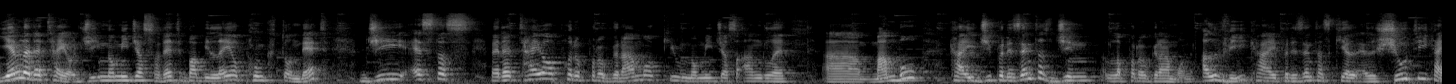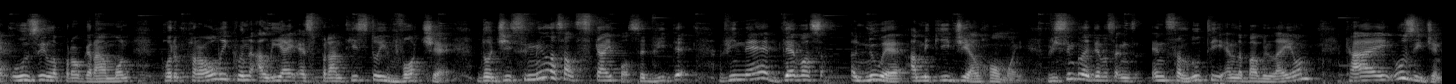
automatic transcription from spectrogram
jen la retejo, ĝi nomiĝas retbabileo.net Ĝi estas retejo por programo kiu nomiĝas angle uh, Mambu kai gi presentas gin la programon al vi kai presentas kiel el shuti kai uzi la programon por paroli kun aliaj i voce. Do gi similas al Skype sed vi de, vi ne devas nue amikigi al homoj. Vi simple devas ensaluti en, en la babileon kai uzi gin.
